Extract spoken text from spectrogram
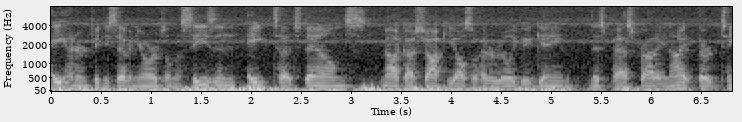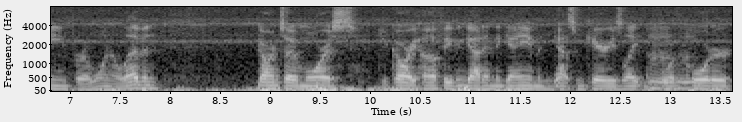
857 yards on the season, eight touchdowns. Malachi Shockey also had a really good game this past Friday night, 13 for a 111. Garnto Morris, Jakari Huff even got in the game and got some carries late in the 4th Mhm. quarter.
